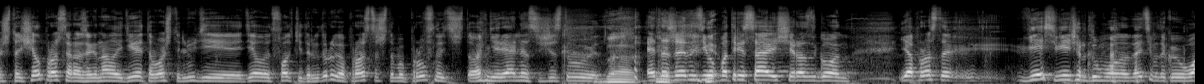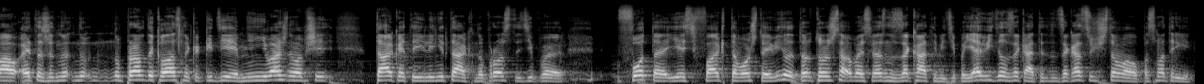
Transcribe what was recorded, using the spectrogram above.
что чел просто разогнал идею того, что люди делают фотки друг друга просто, чтобы пруфнуть, что они реально существуют. Да. Это же, ну, типа, потрясающий разгон. Я просто э, весь вечер думал над этим, такой, вау, это же, ну, ну, ну, правда классно как идея. Мне не важно вообще, так это или не так, но просто, типа, фото есть факт того, что я видел, то, то же самое связано с закатами. Типа, я видел закат, этот закат существовал, посмотри.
